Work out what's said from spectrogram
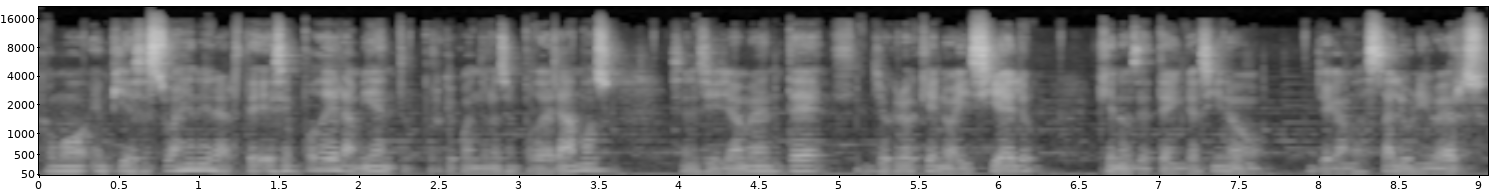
Como empiezas tú a generarte ese empoderamiento, porque cuando nos empoderamos, sencillamente yo creo que no hay cielo que nos detenga, sino llegamos hasta el universo.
